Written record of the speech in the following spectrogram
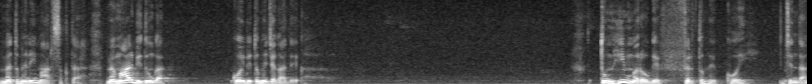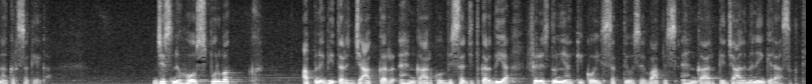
मैं तुम्हें नहीं मार सकता। मैं मार भी दूँगा, कोई भी तुम्हें जगा देगा। तुम ही मरोगे, फिर तुम्हें कोई ज़िंदा ना कर सकेगा। जिसने होश पूर्वक अपने भीतर जागकर अहंकार को विसर्जित कर दिया, फिर इस दुनिया की कोई शक्ति उसे वापस अहंकार के जाल में नहीं गिरा सकती।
